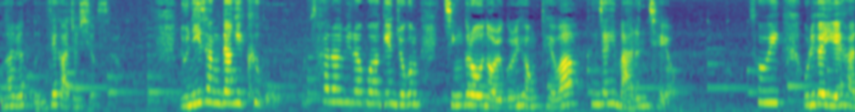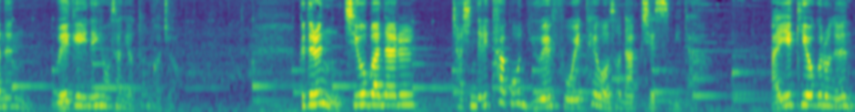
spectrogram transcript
의하면 은색 아저씨였어요. 눈이 상당히 크고 사람이라고 하기엔 조금 징그러운 얼굴 형태와 굉장히 마른 체형. 소위 우리가 이해하는 외계인의 형상이었던 거죠. 그들은 지오바나를 자신들이 타고 온 UFO에 태워서 납치했습니다. 아이의 기억으로는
